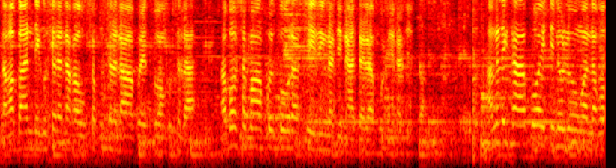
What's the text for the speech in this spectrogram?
nakabanding ko sila, nakausap ko sila, nakakwentuhan ko sila about sa mga kultura sining na dinadala po nila dito. Ang likha po ay tinulungan ako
